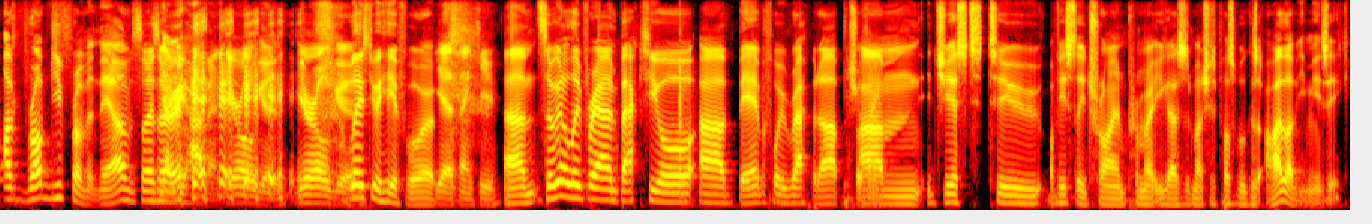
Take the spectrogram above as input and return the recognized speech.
I've robbed you from it now. I'm so sorry. no, you haven't. You're all good. You're all good. At least you're here for it. yeah, thank you. Um, so we're going to loop around back to your uh, band before we wrap it up. Sure um, just to obviously try and promote you guys as much as possible because I love your music.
